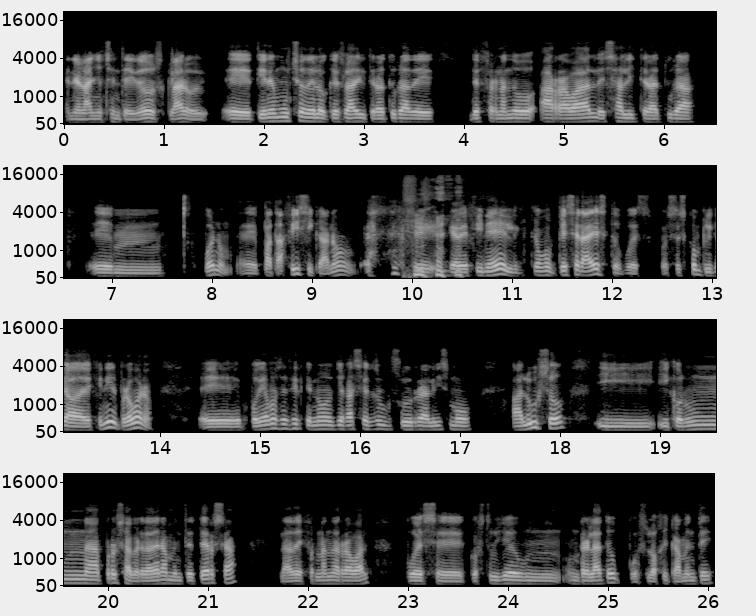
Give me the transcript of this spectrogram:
En el año 82, claro. Eh, tiene mucho de lo que es la literatura de, Fernando Arrabal, esa literatura, em, bueno, eh, patafísica, ¿no? que, define él. ¿Qué será esto? Pues, pues es complicado de definir, pero bueno, eh, podríamos decir que no llega a ser un surrealismo al uso y, con una prosa verdaderamente tersa, la de Fernando Arrabal, pues eh, construye un, relato, pues lógicamente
